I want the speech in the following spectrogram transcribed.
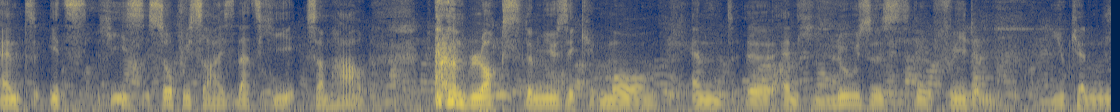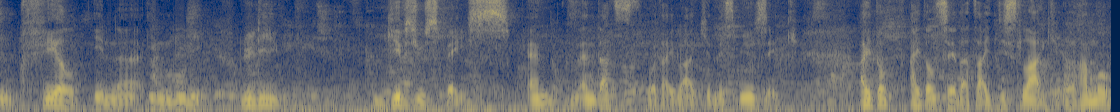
and it's he's so precise that he somehow blocks the music more, and uh, and he loses the freedom you can feel in uh, in Lully. Lully gives you space, and and that's what I like in this music. I don't I don't say that I dislike uh, Rameau.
